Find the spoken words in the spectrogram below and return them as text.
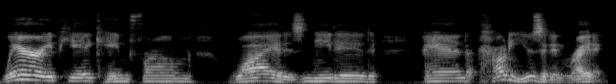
where APA came from, why it is needed, and how to use it in writing.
